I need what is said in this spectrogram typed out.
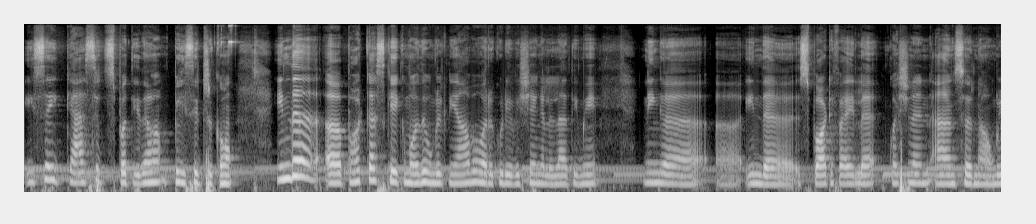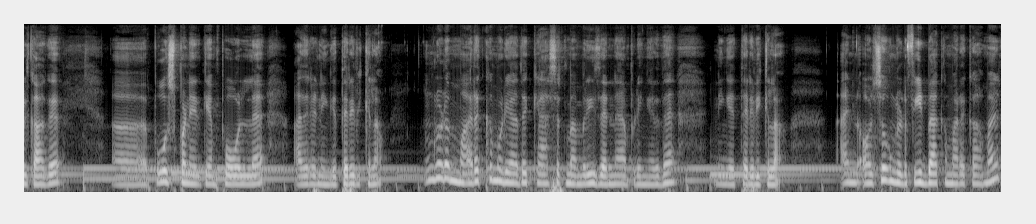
இசை கேசட்ஸ் பற்றி தான் பேசிகிட்ருக்கோம் இந்த பாட்காஸ்ட் கேட்கும்போது உங்களுக்கு ஞாபகம் வரக்கூடிய விஷயங்கள் எல்லாத்தையுமே நீங்கள் இந்த ஸ்பாட்டிஃபைல கொஷின் அண்ட் ஆன்சர் நான் உங்களுக்காக போஸ்ட் பண்ணியிருக்கேன் போலில். அதில் நீங்கள் தெரிவிக்கலாம். உங்களோட மறக்க முடியாத கேசட் மெமரிஸ் என்ன அப்படிங்கிறத நீங்கள் தெரிவிக்கலாம். அண்ட் ஆல்சோ உங்களோட ஃபீட்பேக்கை மறக்காமல்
